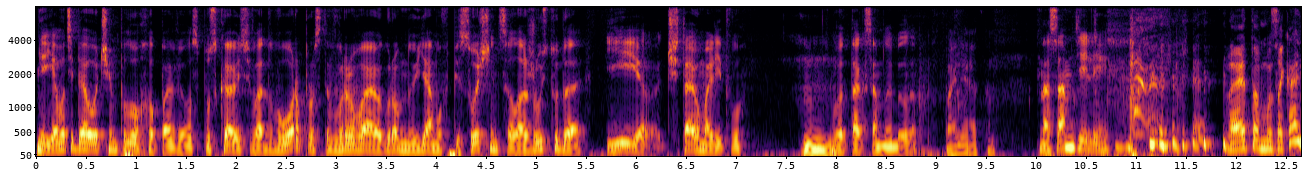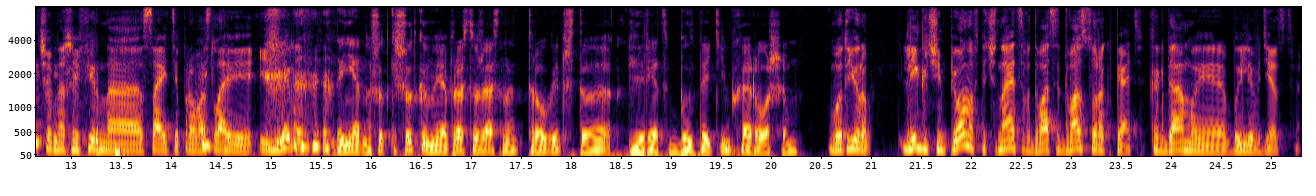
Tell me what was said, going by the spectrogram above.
Не, я вот тебя очень плохо повел. Спускаюсь во двор, просто вырываю огромную яму в песочнице, ложусь туда и читаю молитву. Вот так со мной было. Понятно. На самом деле, На этом мы заканчиваем наш эфир на сайте православия и мир. Да нет, ну шутки шутками, меня просто ужасно трогает, что Юрец был таким хорошим. Вот, Юра, Лига чемпионов начинается в 22.45, когда мы были в детстве.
